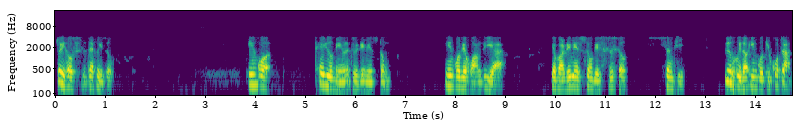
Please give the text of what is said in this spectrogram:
最后死在非洲。英国太有名了，对雷明斯顿，英国的皇帝啊，要把雷明斯顿的尸首身体运回到英国去国葬，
